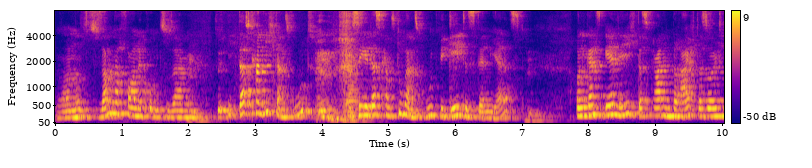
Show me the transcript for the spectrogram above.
Man muss zusammen nach vorne gucken, zu sagen, so, das kann ich ganz gut, ich sehe, das kannst du ganz gut, wie geht es denn jetzt? Und ganz ehrlich, das ist gerade ein Bereich, da sollte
